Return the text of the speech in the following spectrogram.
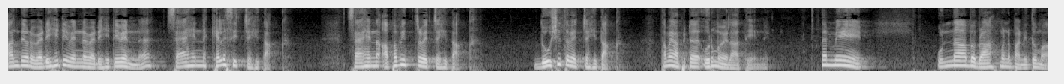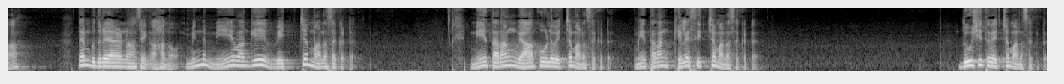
අන්තිමට වැඩිහිටි වෙන්න වැඩිහිටි වෙන්න සෑහෙන්න කෙලසිච්ච හිතක්. සෑහෙන්න අපවිත්‍ර වෙච්ච හිතක්. දූෂිත වෙච්ච හිතක් තමයි අපිට උරුම වෙලා තියෙන්නේ. දැන් මේ උන්නාබ බ්‍රාහ්මණ පඬිතුමා දැන් බුදුරජාණන් වහන්සේගෙන් අහනවා මෙන්න මේ වගේ වෙච්ච මනසකට මේ තරම් ව්‍යාකූල වෙච්ච මනසකට මේ තරම් කෙලසිච්ච මනසකට දූෂිත වෙච්ච මනසකට.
